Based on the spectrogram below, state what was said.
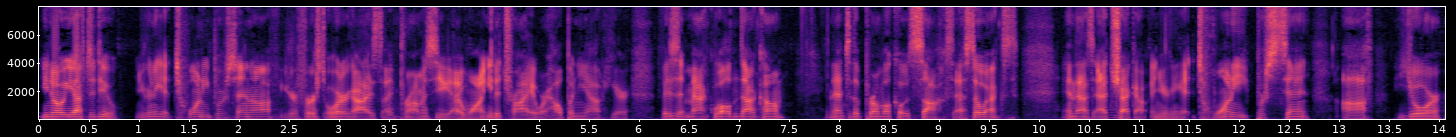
you know what you have to do. You're gonna get 20% off your first order, guys. I promise you. I want you to try it. We're helping you out here. Visit mackweldon.com and enter the promo code SOX S O X, mm. and that's at checkout, and you're gonna get 20% off your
